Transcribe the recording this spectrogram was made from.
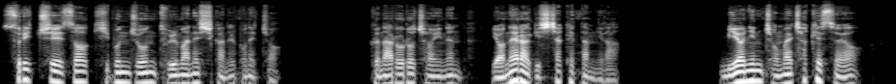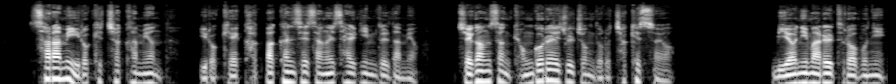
술이 취해서 기분 좋은 둘만의 시간을 보냈죠. 그날으로 저희는 연애를 하기 시작했답니다. 미연인 정말 착했어요. 사람이 이렇게 착하면 이렇게 각박한 세상을 살기 힘들다며 제가 항상 경고를 해줄 정도로 착했어요. 미연이 말을 들어보니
